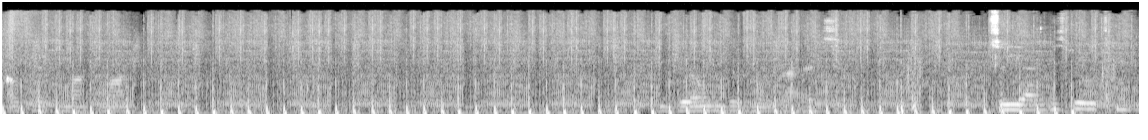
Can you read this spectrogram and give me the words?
Okay, come on, come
